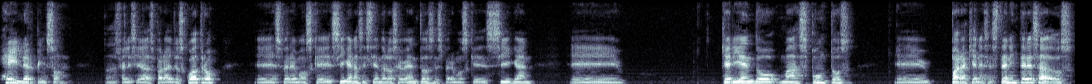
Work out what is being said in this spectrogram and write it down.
Heiler Pinzón. Entonces felicidades para ellos cuatro. Eh, esperemos que sigan asistiendo a los eventos, esperemos que sigan eh, queriendo más puntos. para quienes estén interesados,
